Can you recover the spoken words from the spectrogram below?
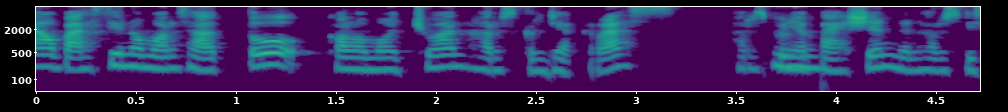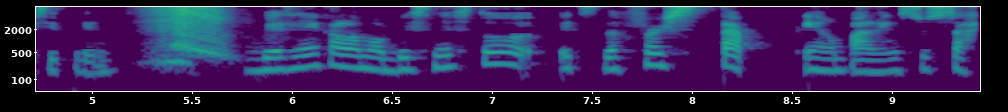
Yang pasti nomor satu kalau mau cuan harus kerja keras, harus punya Mhm. passion dan harus disiplin. Biasanya kalau mau bisnis tuh it's the first step yang paling susah,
